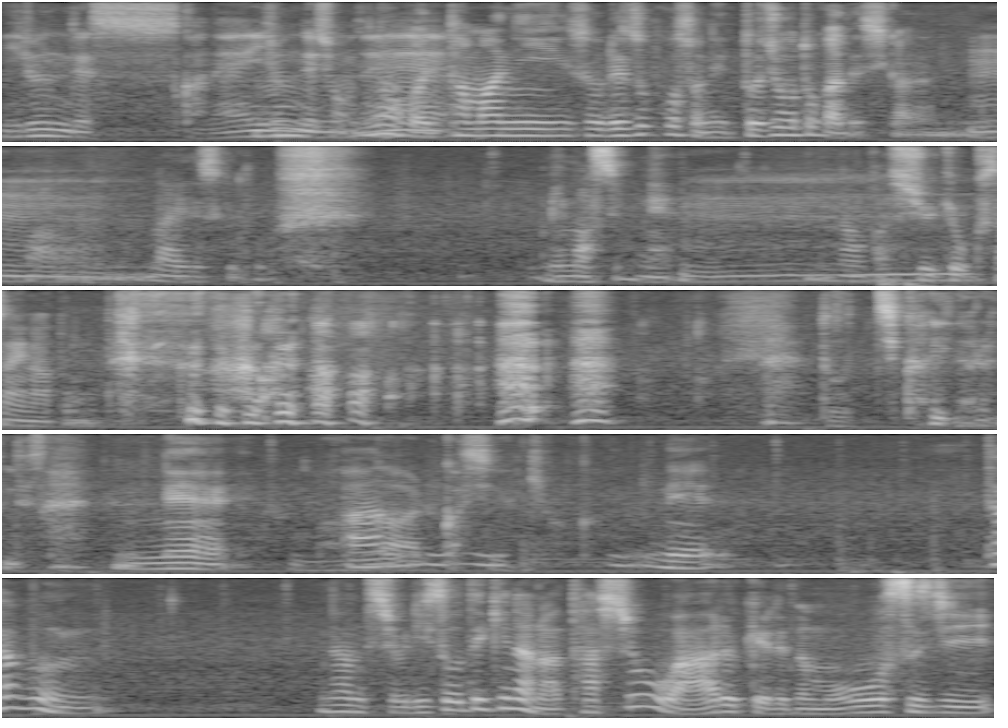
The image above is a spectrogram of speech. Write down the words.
いるんですかね。いるんでしょうね、うん、なんかたまにそれこそネット上とかでしか、まあ、ないですけど見ますよね。なんか宗教臭いなと思って。ちかになるんですかね。漫画あるか宗教かね多分なんでしょう理想的なのは多少はあるけれども大筋い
